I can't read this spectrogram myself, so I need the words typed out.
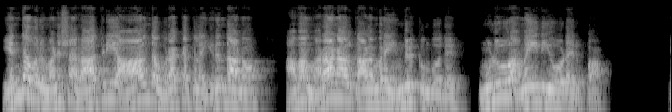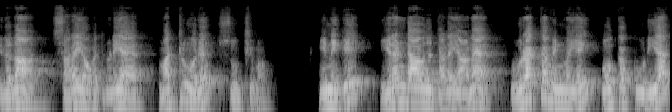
எந்த ஒரு மனுஷன் ராத்திரி ஆழ்ந்த உறக்கத்துல இருந்தானோ அவன் மறாநாள் காலம்பரை எந்திருக்கும் போது முழு அமைதியோட இருப்பான். இதுதான் சரயோகத்தினுடைய மற்றும் ஒரு சூட்சுமம். இன்னைக்கு இரண்டாவது தடையான உறக்கமின்மையை போக்கக்கூடிய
